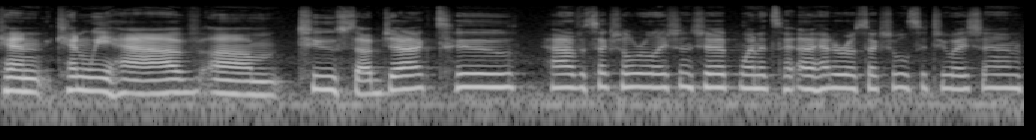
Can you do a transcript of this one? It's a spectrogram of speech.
Can, can we have um, two subjects who have a sexual relationship when it's a heterosexual situation?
